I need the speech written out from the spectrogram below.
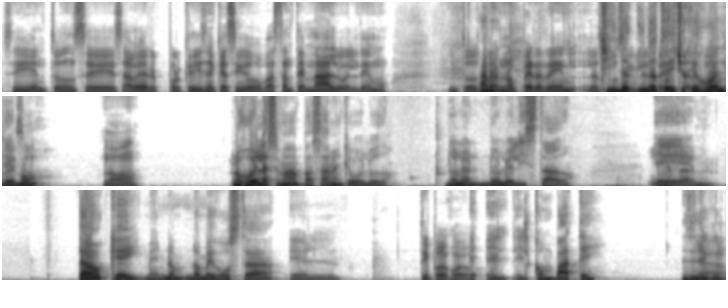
Sí, entonces, a ver, porque dicen que ha sido bastante malo el demo. Entonces, para no perder las ¿Y no te he dicho que jugué el demo? No. Lo jugué la semana pasada, men, qué boludo. No lo, no lo he listado. Eh, está ok, No, me gusta el... Tipo de juego. El, combate. Es decir, que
